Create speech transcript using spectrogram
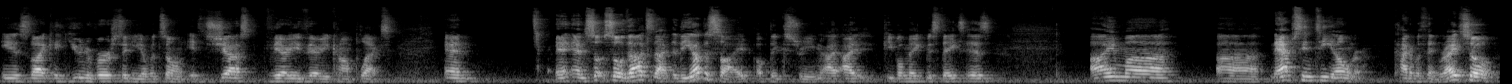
is like a university of its own. It's just very, very complex, and and, and so so that's that. The other side of the extreme, I, I people make mistakes is I'm a, an absentee owner. kind of a thing, right? So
